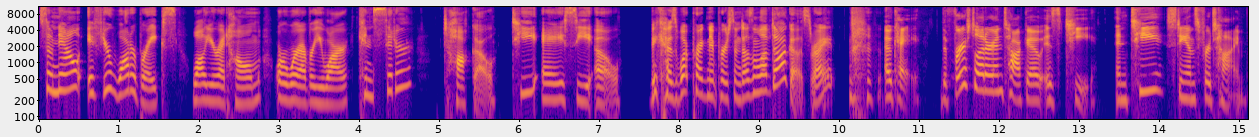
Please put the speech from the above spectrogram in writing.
So now, if your water breaks while you're at home or wherever you are, consider taco, T A C O, because what pregnant person doesn't love tacos, right? okay, the first letter in taco is T, and T stands for time.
